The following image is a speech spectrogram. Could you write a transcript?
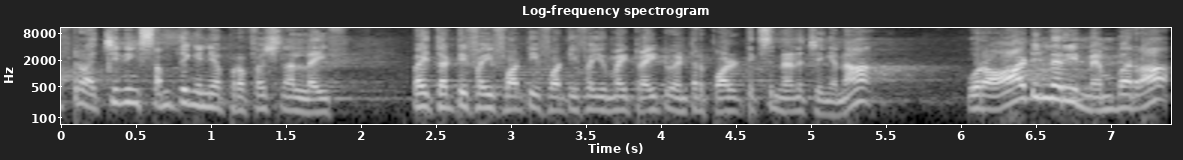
after achieving something in your professional life by 35 40 45 you might try to enter politics ன்னு நினைச்சீங்கன்னா ஒரு ஆர்டினரி மெம்பராக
